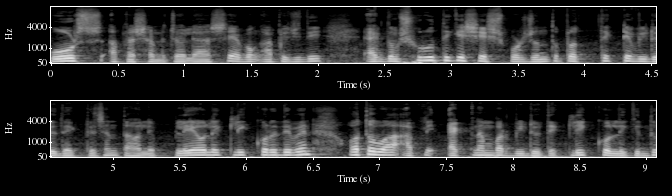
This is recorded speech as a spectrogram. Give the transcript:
কোর্স আপনার সামনে চলে আসে এবং আপনি যদি একদম শুরু থেকে শেষ পর্যন্ত প্রত্যেকটা ভিডিও দেখতে চান, তাহলে প্লে হলে ক্লিক করে দেবেন অথবা আপনি এক নাম্বার ভিডিওতে ক্লিক করলে কিন্তু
